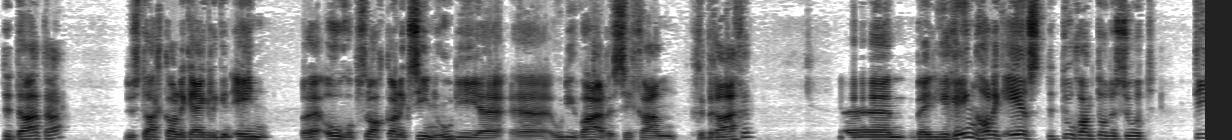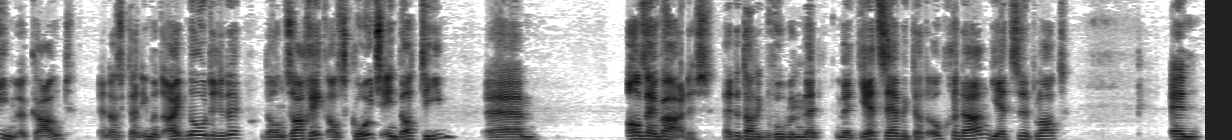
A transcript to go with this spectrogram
de data. Dus daar kan ik eigenlijk in één eh, oogopslag kan ik zien hoe die, eh, hoe die waarden zich gaan gedragen. Ehm, bij die ring had ik eerst de toegang tot een soort team-account. En als ik dan iemand uitnodigde, dan zag ik als coach in dat team ehm, al zijn waardes. Dat had ik bijvoorbeeld met, met Jets heb ik dat ook gedaan, Jets plat. En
